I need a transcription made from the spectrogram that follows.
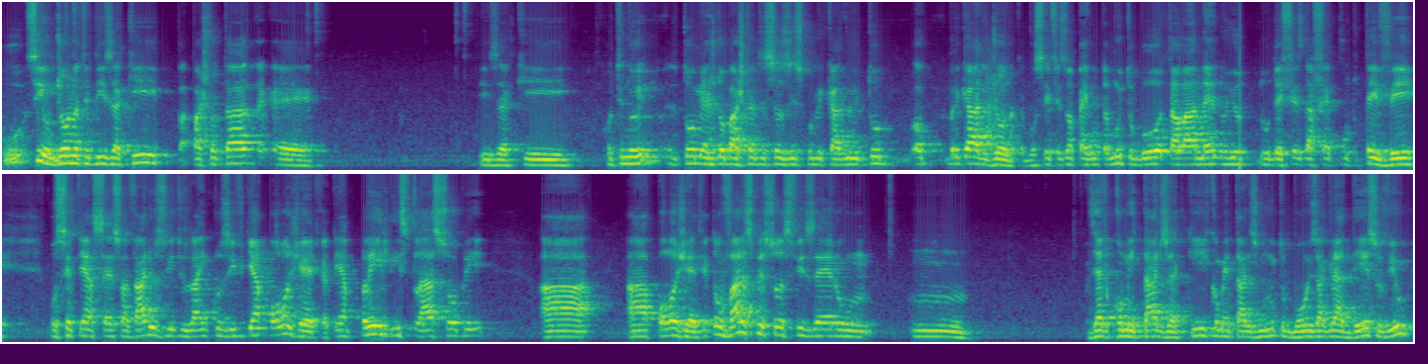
o, sim, o Jonathan diz aqui, pastor tá, é, diz aqui, continue, doutor, me ajudou bastante seus vídeos publicados no YouTube. Obrigado, Jonathan. Você fez uma pergunta muito boa, tá lá né, no, no defesa da fé.tv. Você tem acesso a vários vídeos lá, inclusive de apologética. Tem a playlist lá sobre a, a apologética. Então, várias pessoas fizeram um, fizeram comentários aqui, comentários muito bons. Eu agradeço, viu?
